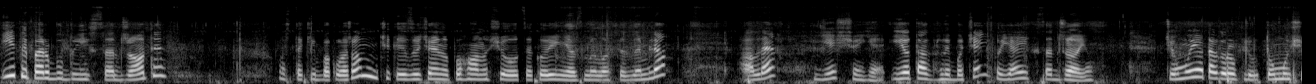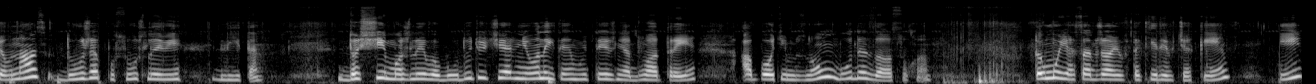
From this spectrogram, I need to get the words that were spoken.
І тепер буду їх саджати. Ось такі баклажанчики. Звичайно, погано, що це коріння змилася земля, але є, що є. І отак глибоченько я їх саджаю. Чому я так роблю? Тому що в нас дуже посушливі літа. Дощі, можливо, будуть у червні, вони йтимуть тижня 2-3, а потім знову буде засуха. Тому я саджаю в такі рівчаки і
